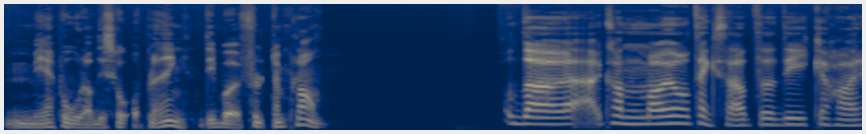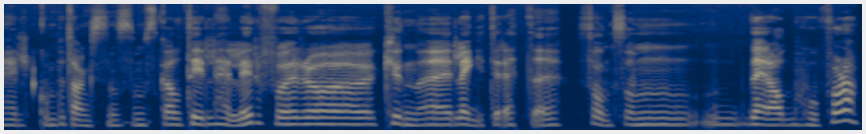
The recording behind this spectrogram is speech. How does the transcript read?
med på hvordan de skal ha opplæring, de bare fulgte en plan. Og da kan man jo tenke seg at de ikke har helt kompetansen som skal til heller, for å kunne legge til rette sånn som dere hadde behov for, da.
